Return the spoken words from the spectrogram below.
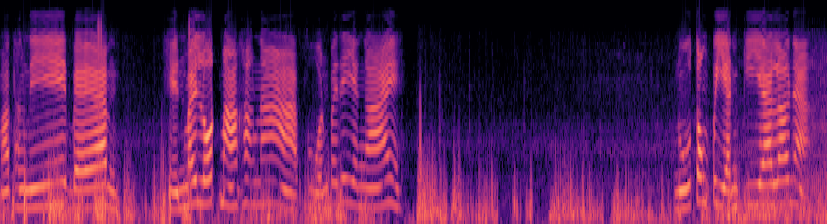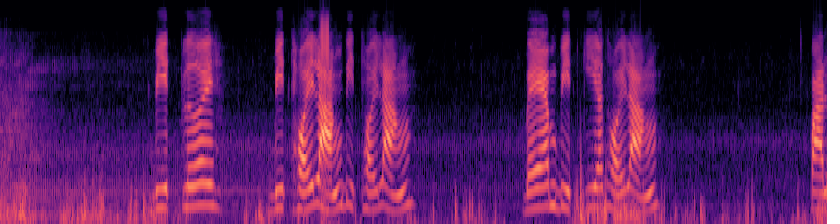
มาทางนี้แบม เห็นไหมรถมาข้างหน้า สวนไปได้ยังไง หนูต้องเปลี่ยนเกียร์แล้วเนี่ย บิดเลย บิดถอยหลัง บิดถอยหลัง แบมบิดเกียร์ถอยหลัง ปั่น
